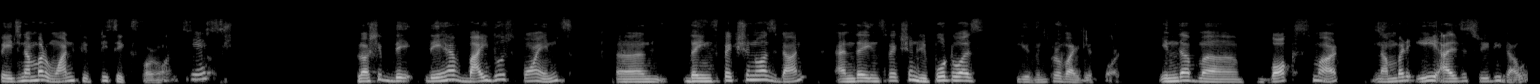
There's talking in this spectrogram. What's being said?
page number one fifty-six for once. Yes. Lordship, they, they have by those points, um, the inspection was done and the inspection report was given, provided for. In the uh, box mark, number A, I'll just read it out.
